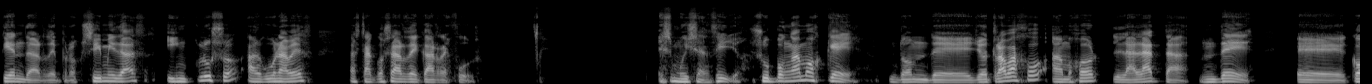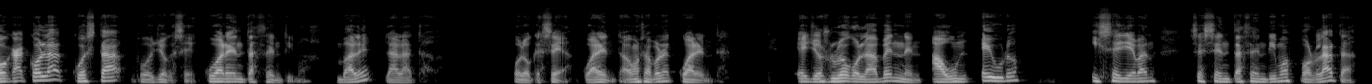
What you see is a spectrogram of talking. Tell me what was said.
tiendas de proximidad, incluso alguna vez hasta cosas de Carrefour. Es muy sencillo. Supongamos que donde yo trabajo, a lo mejor la lata de eh, Coca-Cola cuesta, pues yo qué sé, 40 céntimos, ¿vale? La lata. O lo que sea, 40. Vamos a poner 40. Ellos luego la venden a un euro y se llevan 60 céntimos por lata.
